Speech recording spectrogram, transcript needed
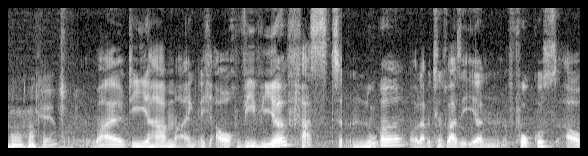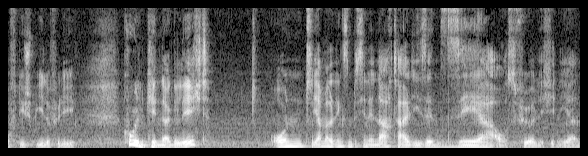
Mhm. Okay. Weil die haben eigentlich auch, wie wir, fast nur oder beziehungsweise ihren Fokus auf die Spiele für die coolen Kinder gelegt. Und die haben allerdings ein bisschen den Nachteil, die sind sehr ausführlich in ihren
